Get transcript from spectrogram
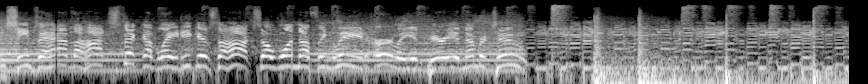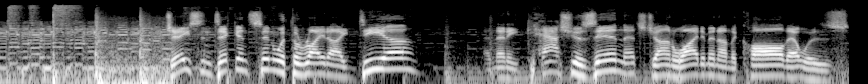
He seems to have the hot stick of late. He gives the Hawks a 1 0 lead early in period number two. Jason Dickinson with the right idea, and then he cashes in. That's John Wiedeman on the call. That was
